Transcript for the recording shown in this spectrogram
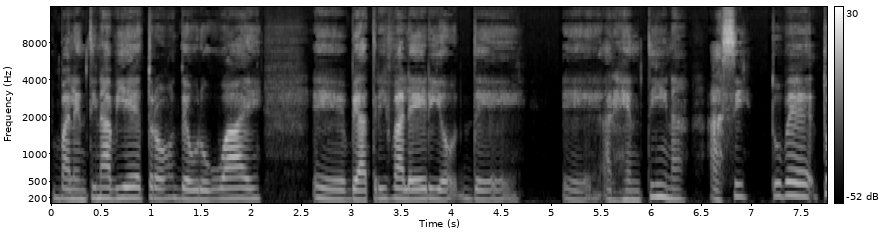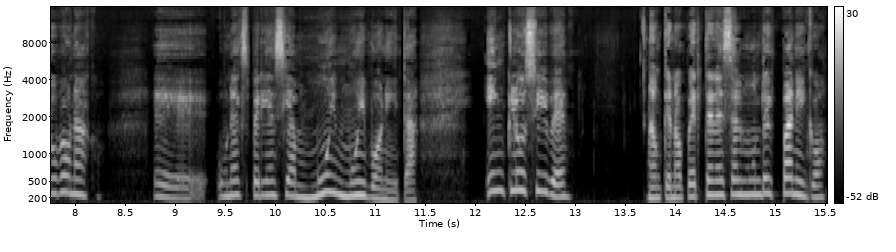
Valentina Vietro de Uruguay, Beatriz Valerio de Argentina, así Tuve, tuve una, eh, una experiencia muy, muy bonita. Inclusive, aunque no pertenece al mundo hispánico,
